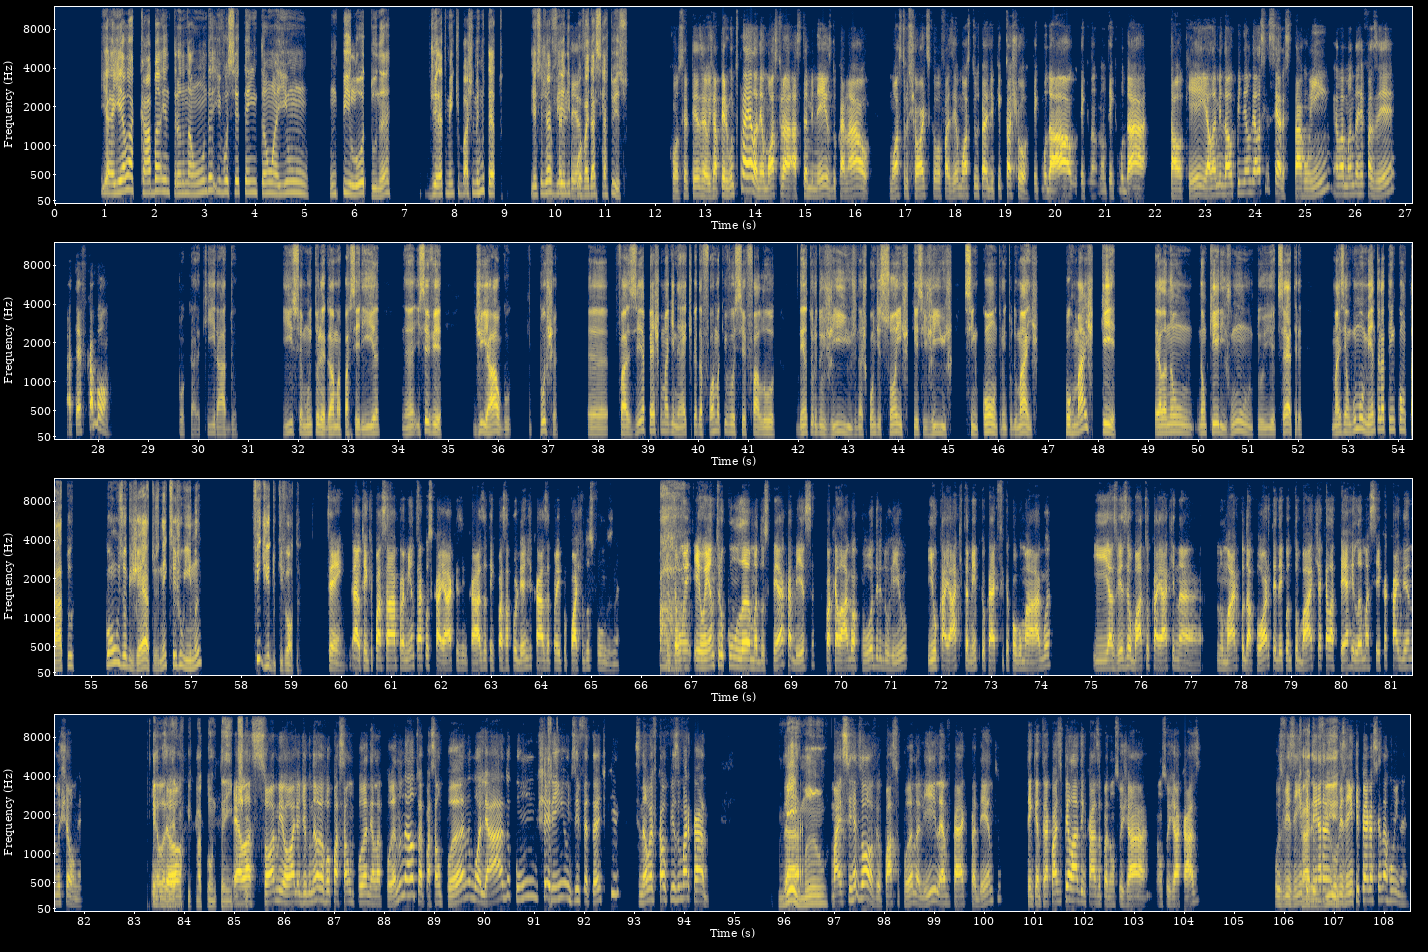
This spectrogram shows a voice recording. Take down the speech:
e aí ela acaba entrando na onda e você tem então aí um, um piloto, né, diretamente debaixo do mesmo teto. E aí você já Com vê certeza. ali, pô, vai dar certo isso. Com certeza, eu já pergunto para ela, né? Eu mostro as thumbnails do canal, mostro os shorts que eu vou fazer, eu mostro tudo para ela. O que, que tu achou? Tem que mudar algo? Tem que não, não tem que mudar? Tá ok? Ela me dá a opinião dela sincera. Se tá ruim, ela manda refazer até ficar bom. Pô, cara, que irado. Isso é muito legal, uma parceria, né? E você vê de algo que, puxa, é, fazer a pesca magnética da forma que você falou dentro dos rios, nas condições que esses rios se encontram e tudo mais, por mais que ela não, não queira ir junto e etc., mas em algum momento ela tem contato com os objetos, nem que seja o imã, fedido que volta. Tem. Ah, eu tenho que passar, para mim entrar com os caiaques em casa, eu tenho que passar por dentro de casa para ir para o pátio dos fundos, né? Pá. Então eu entro com lama dos pés à cabeça, com aquela água podre do rio, e o caiaque também, porque o caiaque fica com alguma água, e às vezes eu bato o caiaque na, no marco da porta, e daí quando tu bate, aquela terra e lama seca cai dentro no chão, né? Ela então, deve ficar contente. Ela só me olha, eu digo, não, eu vou passar um pano. Ela, pano não, tu vai passar um pano molhado com um cheirinho, um desinfetante, que senão vai ficar o piso marcado. Meu da... irmão. Mas se resolve, eu passo o pano ali, levo o caiaque para dentro, tem que entrar quase pelado em casa para não sujar, não sujar a casa. Os vizinhos Cara, que tem a, vi... o vizinho que pega a cena ruim, né?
